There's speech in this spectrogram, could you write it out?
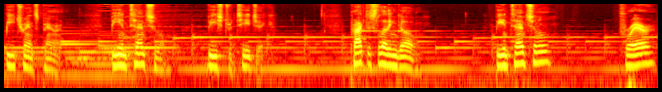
Be transparent. Be intentional. Be strategic. Practice letting go. Be intentional. Prayer.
